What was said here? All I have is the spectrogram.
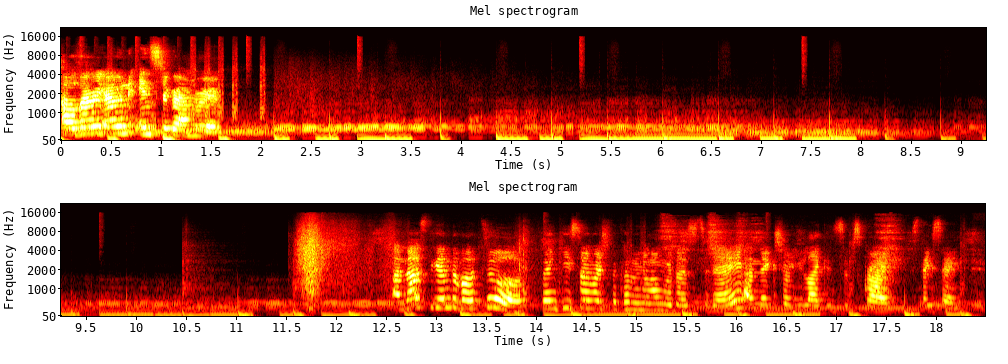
Our very own Instagram room. And that's the end of our tour. Thank you so much for coming along with us today and make sure you like and subscribe. Stay safe.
